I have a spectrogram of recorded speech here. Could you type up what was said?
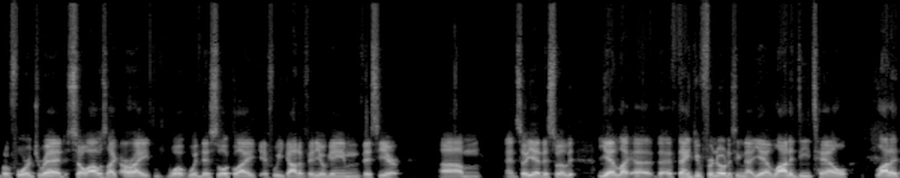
before Dread. So I was like, all right, what would this look like if we got a video game this year? Um, and so yeah, this will. Yeah, like uh, th- thank you for noticing that. Yeah, a lot of detail, a lot of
